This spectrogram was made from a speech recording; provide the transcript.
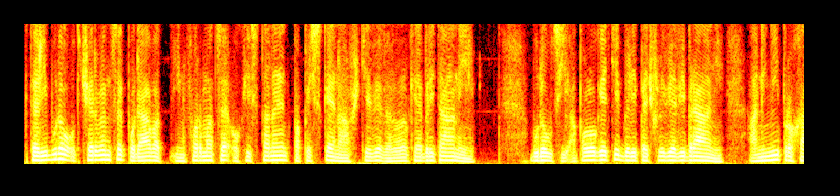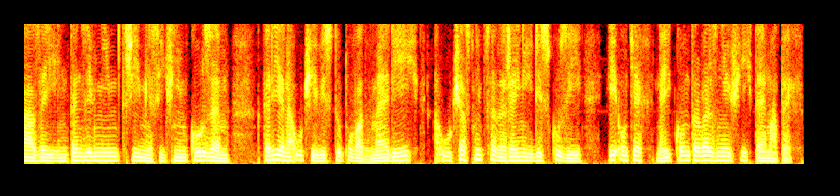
kteří budou od července podávat informace o chystané papežské návštěvě ve Velké Británii. Budoucí apologeti byli pečlivě vybráni a nyní procházejí intenzivním tříměsíčním kurzem, který je naučí vystupovat v médiích a účastnit se veřejných diskuzí i o těch nejkontroverznějších tématech.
